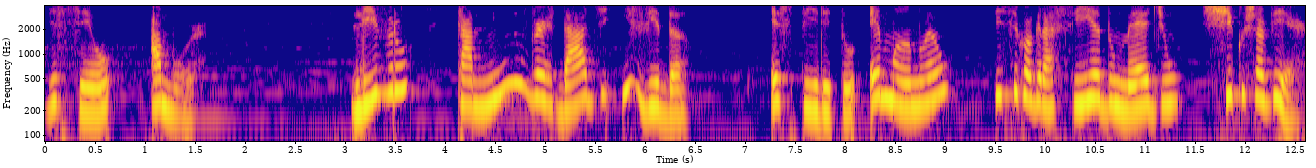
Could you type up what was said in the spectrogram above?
de seu amor. Livro Caminho, Verdade e Vida. Espírito Emmanuel, psicografia do médium Chico Xavier.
